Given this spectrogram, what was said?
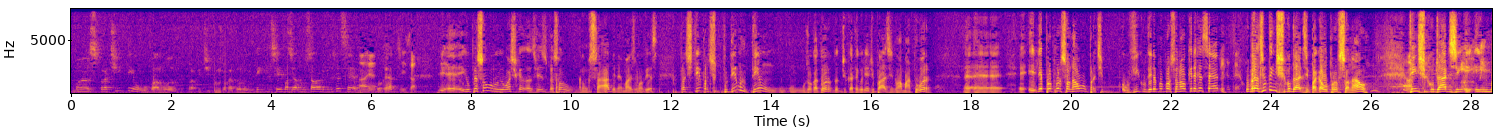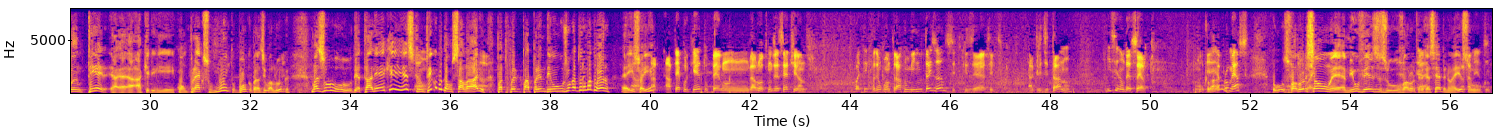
Mas para ti ter um valor para pedir para o jogador, ele tem que ser baseado no salário que ele recebe. Ah, é. Correto? Exato. E, é, e o pessoal, eu acho que às vezes o pessoal não sabe, né, mais uma vez, para te ter, para te poder manter um, um- um jogador de categoria de base no amador, é, é, é, ele é proporcional para ti, o vínculo dele é proporcional ao que ele recebe. O Brasil tem dificuldades em pagar o profissional, tem dificuldades em, em- em manter é, é, aquele complexo muito bom que o Brasil aluga, mas o, detalhe é que é esse, não, Não. tem como dar um salário para aprender o jogador amador. É isso aí? A- até porque tu pega um garoto com 17 anos, tu vai ter que fazer um contrato no mínimo de 3 anos, se tu quiser, se tu acreditar, não? E se não der certo? Claro. É promessa. Os valores vai- são é, mil vezes o valor que ele É, recebe, não é isso? exatamente.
